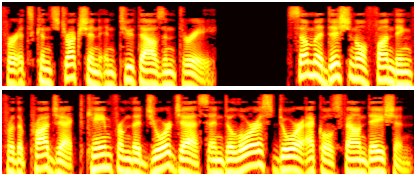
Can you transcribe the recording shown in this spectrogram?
for its construction in 2003. Some additional funding for the project came from the George S. and Dolores Dorr Eccles Foundation.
